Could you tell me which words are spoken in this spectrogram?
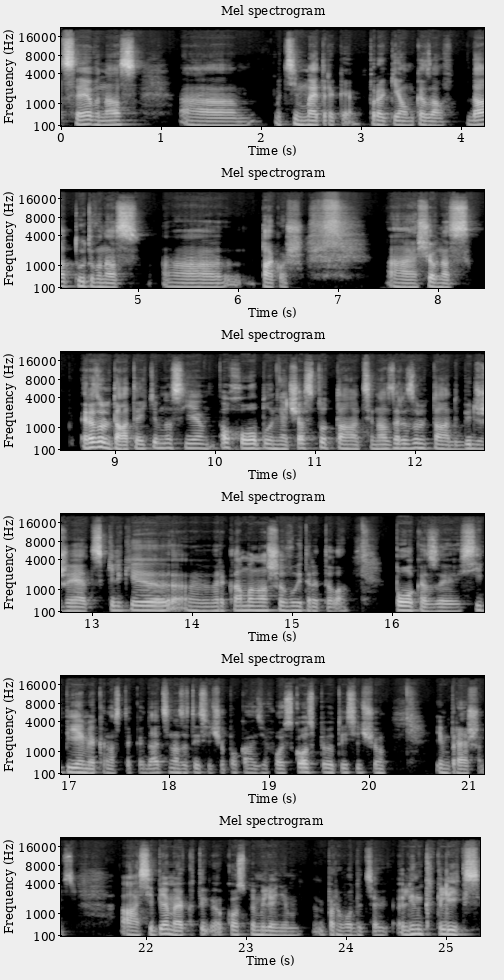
це в нас ці метрики, про які я вам казав. Да? Тут в нас також що в нас результати, які в нас є, охоплення, частота, ціна за результат, бюджет, скільки е, реклама наша витратила, покази, CPM якраз таки, да, ціна за тисячу показів, ось cost тисячу impressions. А CPM як cost per переводиться. Link clicks,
